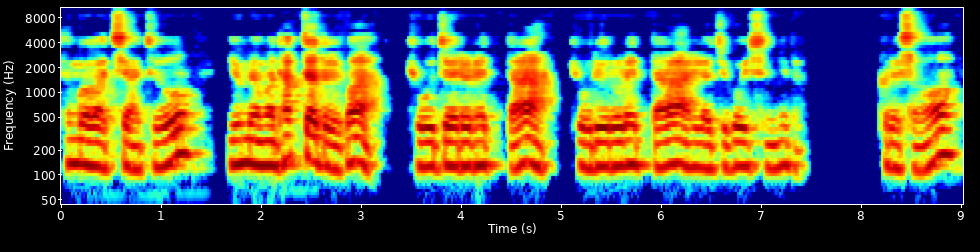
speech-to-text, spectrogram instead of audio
등과 같이 아주 유명한 학자들과 교제를 했다, 교류를 했다 알려지고 있습니다. 그래서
